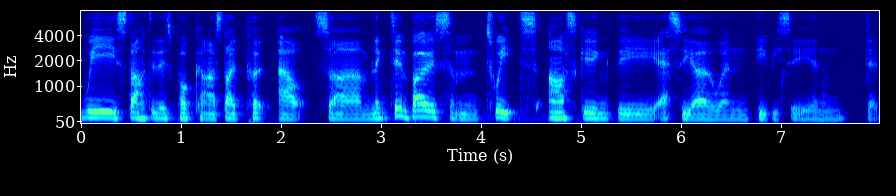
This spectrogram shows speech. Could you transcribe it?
we started this podcast, I put out some LinkedIn posts, some tweets asking the SEO and PPC and the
